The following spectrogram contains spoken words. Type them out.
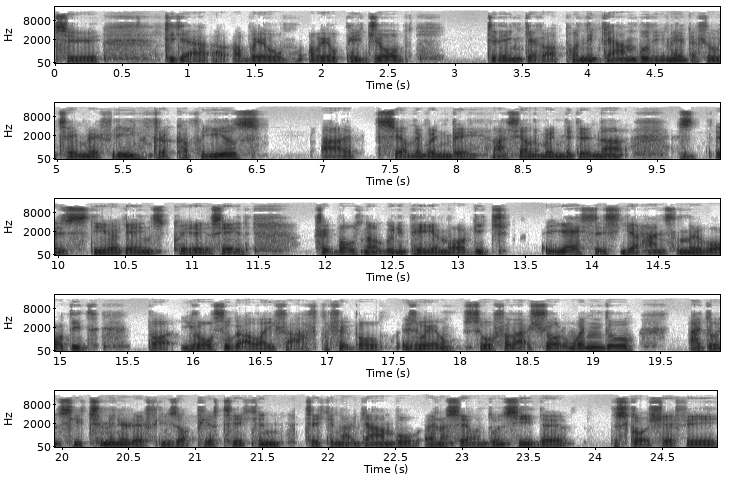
to to get a, a well a well paid job, to then give it up on the gamble that you might be a full time referee for a couple of years? I certainly wouldn't be. I certainly wouldn't be doing that. As, as Steve again quite rightly said, football's not going to pay your mortgage yes, it's you're handsomely rewarded, but you've also got a life after football as well. So for that short window, I don't see too many referees up here taking taking that gamble, and I certainly don't see the the Scottish FA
